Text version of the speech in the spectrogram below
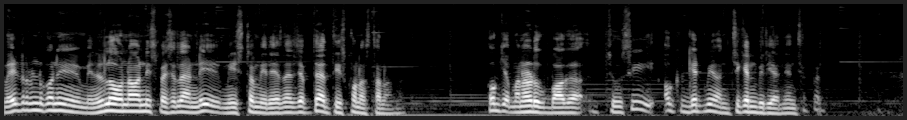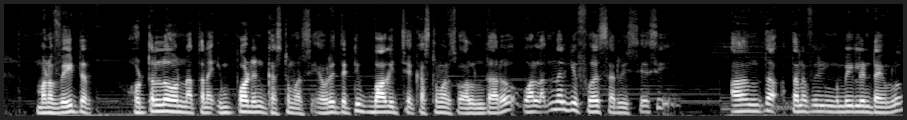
వెయిటర్ వండుకొని మెనూలో ఉన్నవన్నీ స్పెషల్ అండి. మీ ఇష్టం మీరు ఏదైనా చెప్తే అది తీసుకొని వస్తాను అన్న ఓకే మనోడు బాగా చూసి ఒక get me one chicken biryani అని చెప్పాడు. మన వెయిటర్ హోటల్లో ఉన్న తన ఇంపార్టెంట్ కస్టమర్స్ ఎవరైతే టిప్ బాగా ఇచ్చే కస్టమర్స్ వాళ్ళు ఉంటారో వాళ్ళందరికీ ఫస్ట్ సర్వీస్ చేసి అదంతా తన ఫీలింగ్ మిగిలిన టైంలో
